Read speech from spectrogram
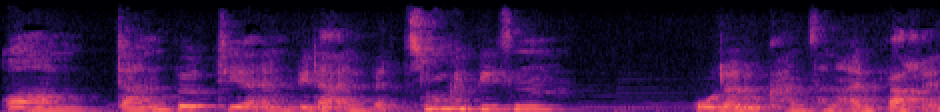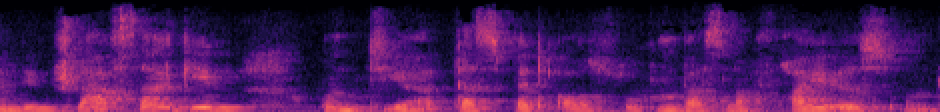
Und dann wird dir entweder ein Bett zugewiesen oder du kannst dann einfach in den Schlafsaal gehen und dir das Bett aussuchen, was noch frei ist und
